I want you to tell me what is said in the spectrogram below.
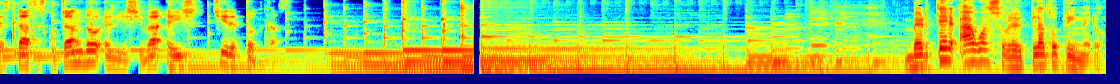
Estás escuchando el Yeshiva Eish Chile Podcast. Verter agua sobre el plato primero.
